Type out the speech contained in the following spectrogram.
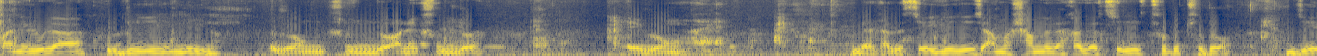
পানিগুলা খুবই নীল এবং সুন্দর, অনেক সুন্দর এবং দেখা যাচ্ছে, এই যে আমার সামনে দেখা যাচ্ছে যে ছোট ছোট যে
